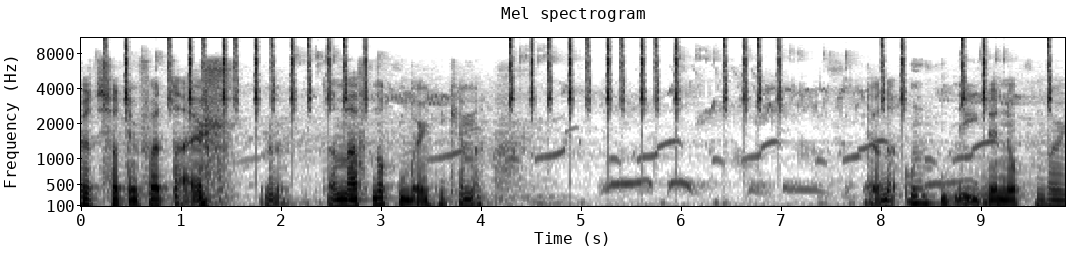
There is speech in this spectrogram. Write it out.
Das hat den Vorteil, dass wir auf die Nockenballen hinkommen. Da da unten liegen die Nockenballen.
